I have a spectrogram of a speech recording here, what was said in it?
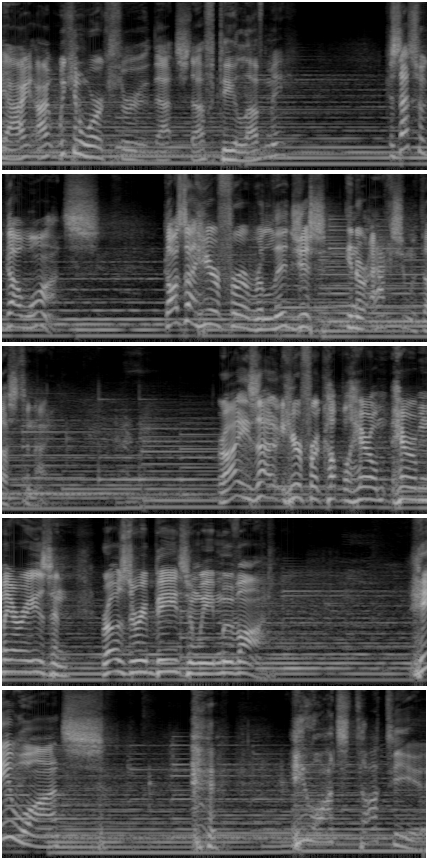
Yeah, I, I, we can work through that stuff. Do you love me? Because that's what God wants. God's not here for a religious interaction with us tonight. Right? He's not here for a couple Hail, Marys and rosary beads and we move on. He wants He wants to talk to you.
